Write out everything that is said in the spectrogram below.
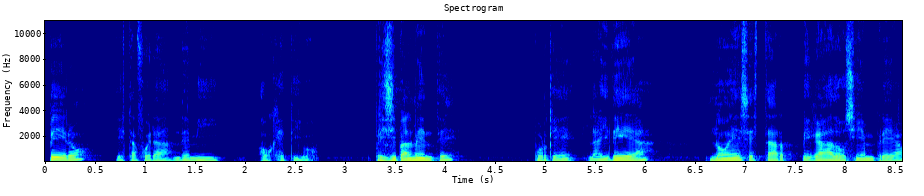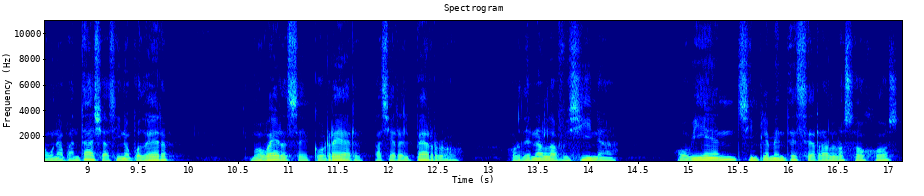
pero está fuera de mi objetivo. Principalmente porque la idea no es estar pegado siempre a una pantalla, sino poder moverse, correr, pasear el perro, ordenar la oficina, o bien simplemente cerrar los ojos,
